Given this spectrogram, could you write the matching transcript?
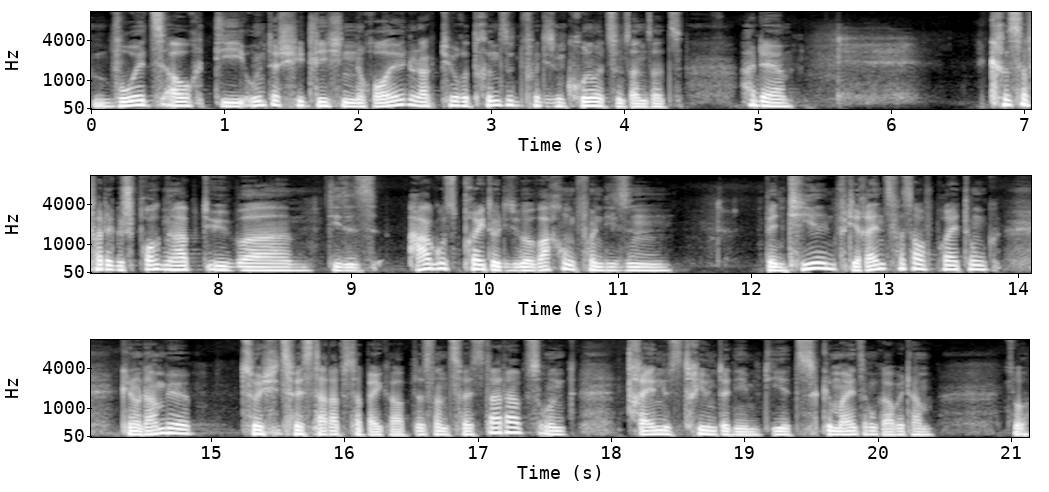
wo jetzt auch die unterschiedlichen Rollen und Akteure drin sind von diesem Koordinationsansatz. Hat der Christoph hatte gesprochen gehabt über dieses Argus-Projekt oder diese Überwachung von diesen Ventilen für die Reinwasseraufbereitung. Genau, da haben wir zum Beispiel zwei Startups dabei gehabt. Das waren zwei Startups und drei Industrieunternehmen, die jetzt gemeinsam gearbeitet haben. So.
